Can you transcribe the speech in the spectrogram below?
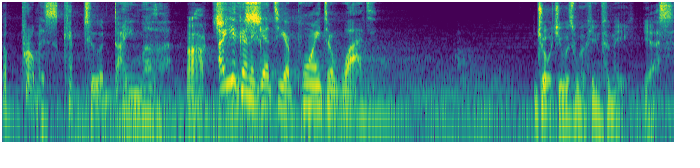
A promise kept to a dying mother. Oh, Are you gonna get to your point or what? Georgie was working for me, yes.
